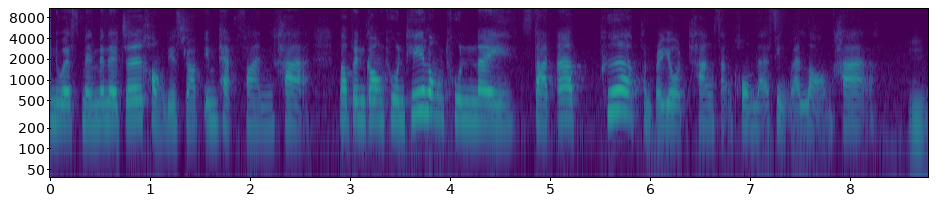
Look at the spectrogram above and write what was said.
investment manager ของ Disrupt Impact Fund ค่ะ เราเป็นกองทุนที่ลงทุนในสตาร์ทอัพเพื่อผลประโยชน์ทางสังคมและสิ่งแวดล้อมค่ะอืม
